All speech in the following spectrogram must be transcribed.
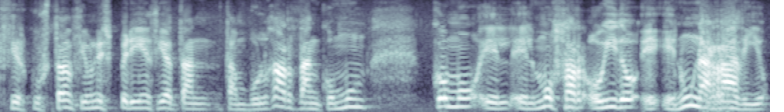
circunstancia, una experiencia tan, tan vulgar, tan común, como el, Mozart oído e, en una radio,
